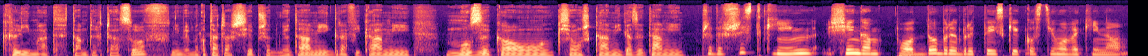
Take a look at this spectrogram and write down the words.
klimat tamtych czasów? Nie wiem, otaczasz się przedmiotami, grafikami, muzyką, książkami, gazetami? Przede wszystkim sięgam po dobre brytyjskie kostiumowe kino,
